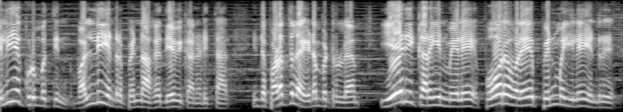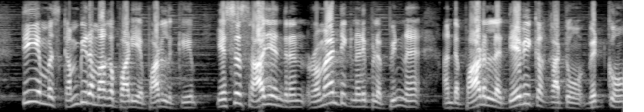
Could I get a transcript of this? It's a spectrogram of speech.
எளிய குடும்பத்தின் வள்ளி என்ற பெண்ணாக தேவிகா நடித்தார். இந்த படத்துல இடம்பெற்றுள்ள ஏரி கரையின் மேலே போறவளே பெண்மையிலே என்று டிஎம்எஸ் கம்பீரமாக பாடிய பாடலுக்கு எஸ் எஸ் ராஜேந்திரன் ரொமான்டிக் நடிப்பில் பின்ன அந்த பாடலில் தேவிகா காட்டும் வெட்கம்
